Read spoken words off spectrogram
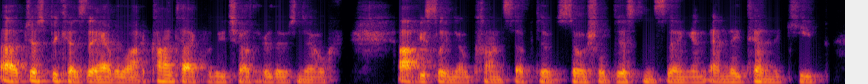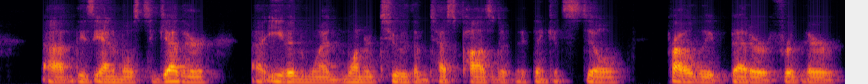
uh, just because they have a lot of contact with each other. There's no, obviously, no concept of social distancing, and, and they tend to keep uh, these animals together uh, even when one or two of them test positive, they think it's still probably better for their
